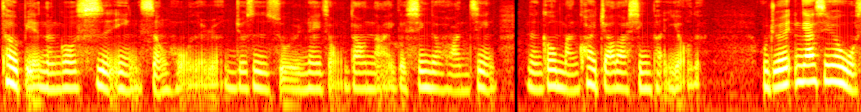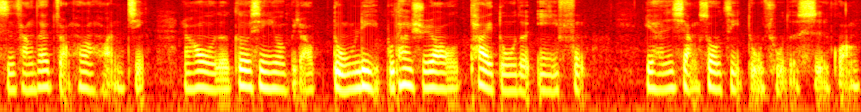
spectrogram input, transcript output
特别能够适应生活的人，就是属于那种到哪一个新的环境能够蛮快交到新朋友的。我觉得应该是因为我时常在转换环境，然后我的个性又比较独立，不太需要太多的依附，也很享受自己独处的时光。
